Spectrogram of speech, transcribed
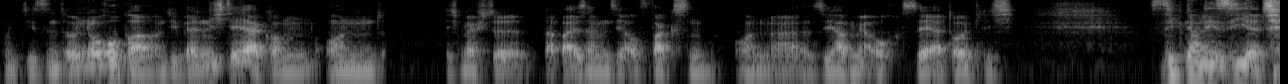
und die sind in Europa und die werden nicht hierher kommen. Und ich möchte dabei sein, wenn sie aufwachsen. Und äh, sie haben mir auch sehr deutlich signalisiert,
